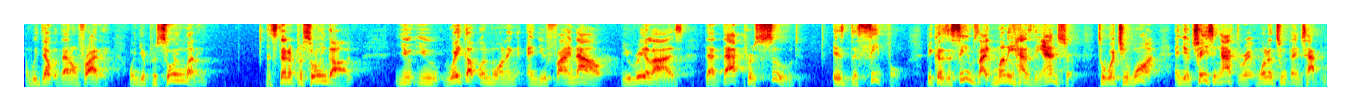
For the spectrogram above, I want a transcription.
And we dealt with that on Friday. When you're pursuing money, instead of pursuing God, you, you wake up one morning and you find out, you realize that that pursuit is deceitful because it seems like money has the answer to what you want and you're chasing after it. One or two things happen.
